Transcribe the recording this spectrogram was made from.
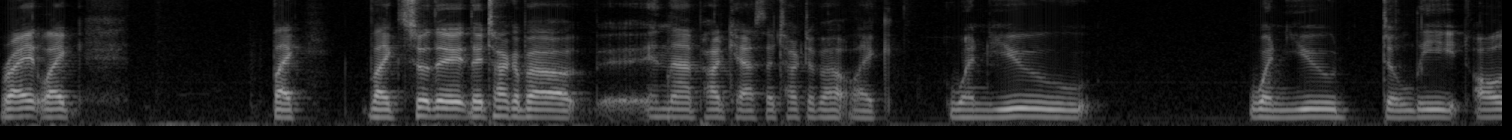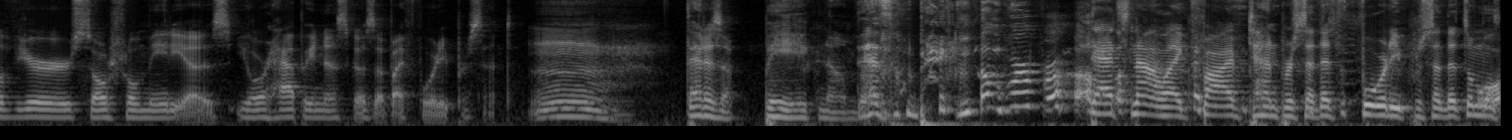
right? Like, like, like. So they they talk about in that podcast. They talked about like when you, when you delete all of your social medias, your happiness goes up by forty percent. Mm, That is a big number. that's a big number, bro. That's not like five, ten percent. That's forty percent. That's almost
